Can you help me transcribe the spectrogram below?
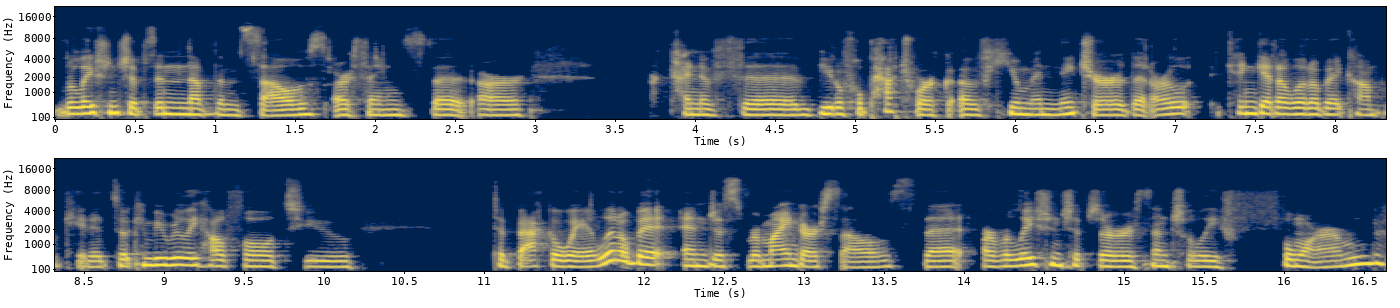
relationships in and of themselves are things that are kind of the beautiful patchwork of human nature that are can get a little bit complicated so it can be really helpful to to back away a little bit and just remind ourselves that our relationships are essentially formed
